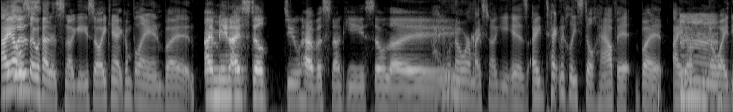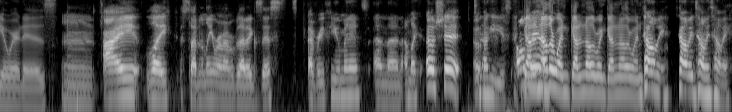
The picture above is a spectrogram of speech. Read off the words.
I was- also had a snuggie, so I can't complain, but I mean, I still do have a snuggie, so like I don't know where my snuggie is. I technically still have it, but I don't Mm. no idea where it is. Mm, I like suddenly remember that it exists every few minutes, and then I'm like, oh shit, Oh, snuggies. Oh, got man. another one, got another one, got another one. Tell me, tell me, tell me, tell me.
